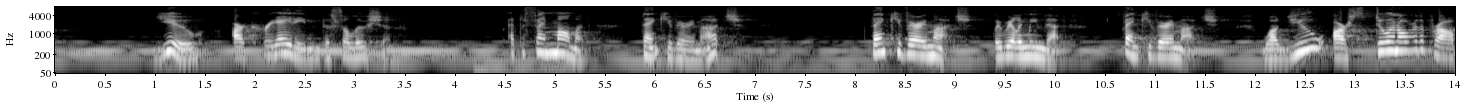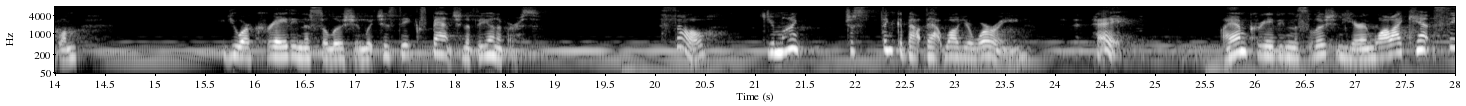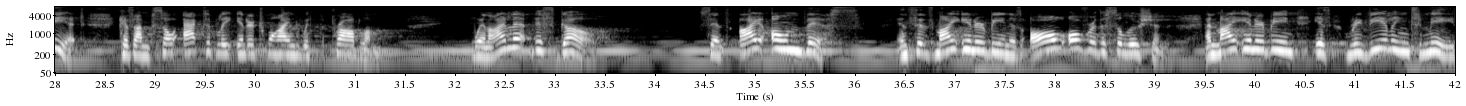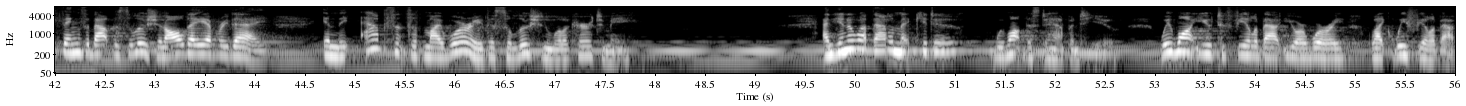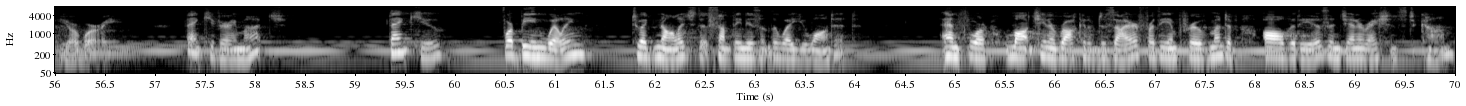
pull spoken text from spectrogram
you are creating the solution. At the same moment, thank you very much. Thank you very much. We really mean that. Thank you very much. While you are stewing over the problem, you are creating a solution, which is the expansion of the universe. So, you might just think about that while you're worrying. Hey, I am creating the solution here, and while I can't see it, because I'm so actively intertwined with the problem, when I let this go, since I own this, and since my inner being is all over the solution, and my inner being is revealing to me things about the solution all day, every day, in the absence of my worry, the solution will occur to me. And you know what that'll make you do? We want this to happen to you. We want you to feel about your worry like we feel about your worry. Thank you very much. Thank you for being willing to acknowledge that something isn't the way you want it and for launching a rocket of desire for the improvement of all that is and generations to come.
